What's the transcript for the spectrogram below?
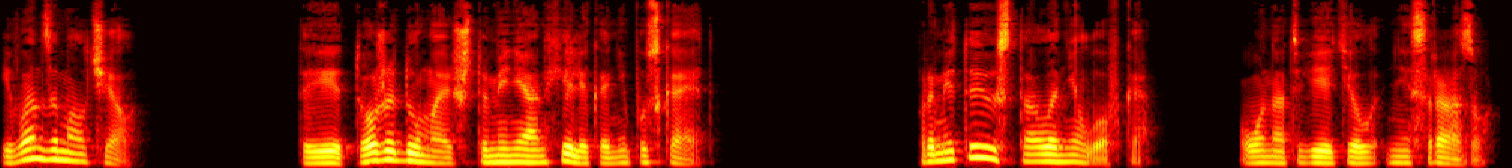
Иван замолчал. «Ты тоже думаешь, что меня Анхелика не пускает?» Прометею стало неловко. Он ответил не сразу.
